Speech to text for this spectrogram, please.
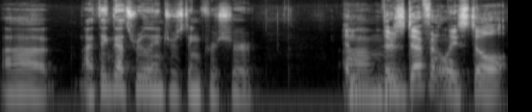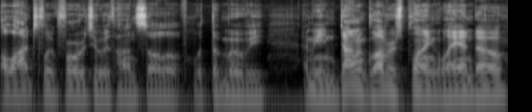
Uh, I think that's really interesting for sure. And um, there's definitely still a lot to look forward to with Han Solo with the movie. I mean, Donald Glover's playing Lando.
